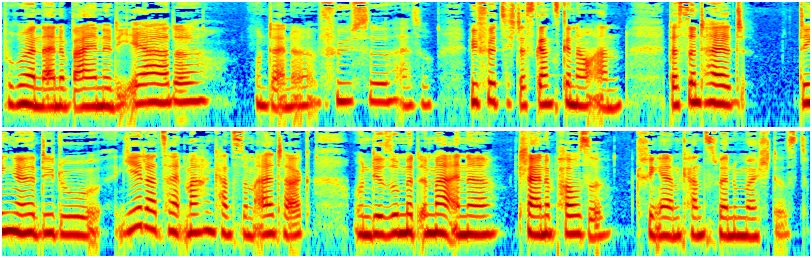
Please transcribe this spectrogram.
Berühren deine Beine die Erde und deine Füße? Also, wie fühlt sich das ganz genau an? Das sind halt Dinge, die du jederzeit machen kannst im Alltag und dir somit immer eine kleine Pause kreieren kannst, wenn du möchtest.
